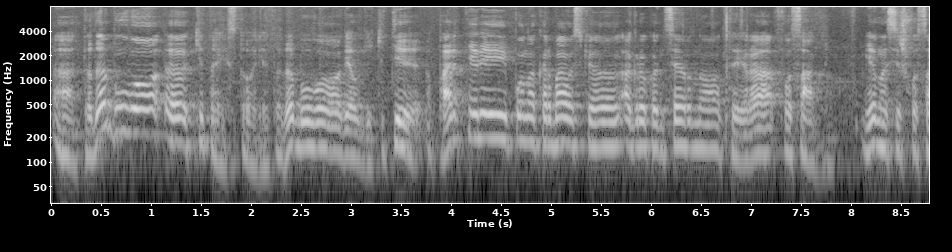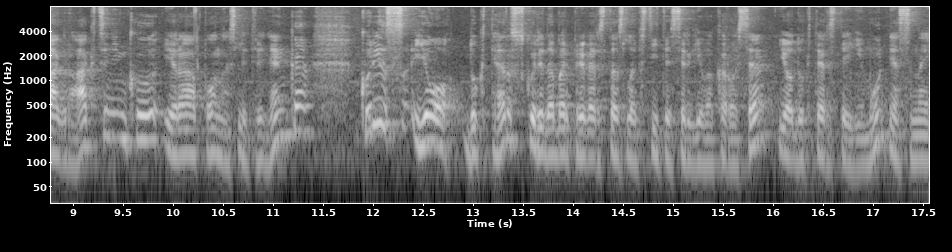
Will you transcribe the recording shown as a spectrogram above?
Tada buvo e, kita istorija. Tada buvo vėlgi kiti partneriai pono Karbauskio agrokoncerno, tai yra Fosagro. Vienas iš Fosagro akcininkų yra ponas Litvinenka, kuris jo dukters, kuri dabar priverstas lapstytis irgi vakaruose, jo dukters teigimu, nes jinai,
